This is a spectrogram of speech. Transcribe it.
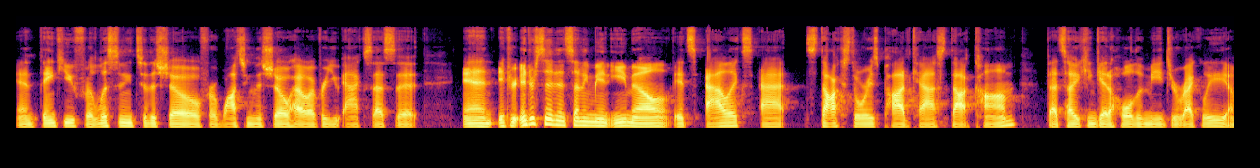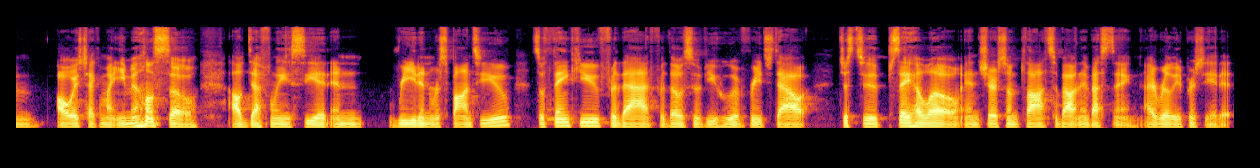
And thank you for listening to the show, for watching the show, however you access it. And if you're interested in sending me an email, it's alex at stockstoriespodcast.com that's how you can get a hold of me directly. I'm always checking my emails, so I'll definitely see it and read and respond to you. So thank you for that. For those of you who have reached out just to say hello and share some thoughts about investing, I really appreciate it.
